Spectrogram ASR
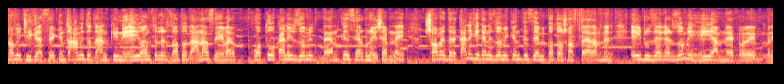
সবই ঠিক আছে কিন্তু আমি তো ধান কিনি এই অঞ্চলের যত ধান আছে এবার কত কানির জমি ধান কিনছি আর কোনো হিসাব নাই। সবাই ধরে কানি কি কানি জমি কিনতেছি আমি কত সস্তায় আর আপনার এই দু জায়গার জমি এই আপনি একেবারে মানে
